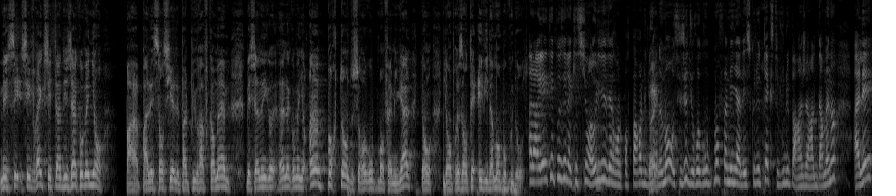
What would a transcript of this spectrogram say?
mais c'est vrai que c'est un des inconvénients. Pas, pas l'essentiel, pas le plus grave quand même, mais c'est un, un inconvénient important de ce regroupement familial qui en, qui en présentait évidemment beaucoup d'autres. Alors, il a été posé la question à Olivier Véran, le porte-parole du Ouais. gouvernement, au sujet du regroupement familial. Est-ce que le texte voulu par Gérald Darmanin allait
